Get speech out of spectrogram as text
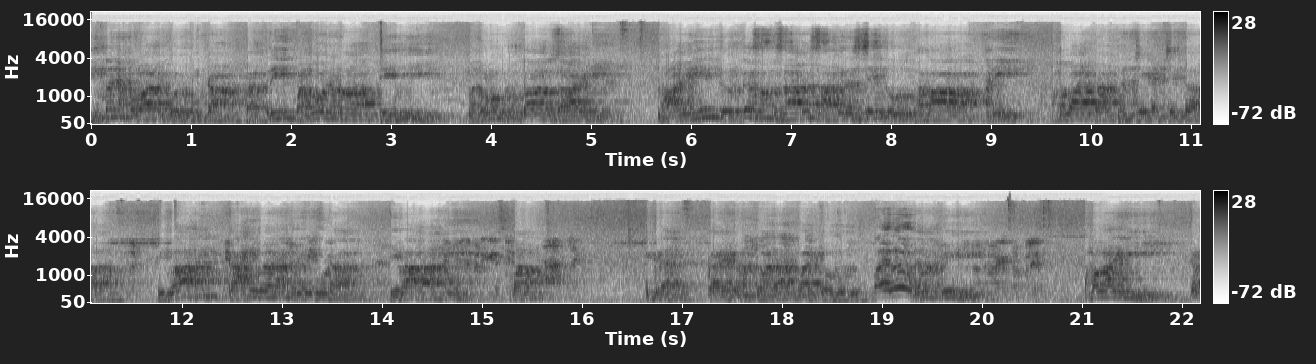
ఇమ్మని అమ్మవారు కోరుకుంటా. పత్రి మనోరమ దేహి మనోవృత్తానుసారిణి పారిణి దుర్గ సంసార సాగరస్య కులోద్భవ అని అమ్మవారిని ప్రార్థన చేయడం చేత వివాహం కాని వారందరికీ కూడా వివాహాన్ని మనం ఇక్కడ కార్యక్రమం ద్వారా వారికి అవుతుంది. అదే అమ్మవారికి ఇక్కడ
